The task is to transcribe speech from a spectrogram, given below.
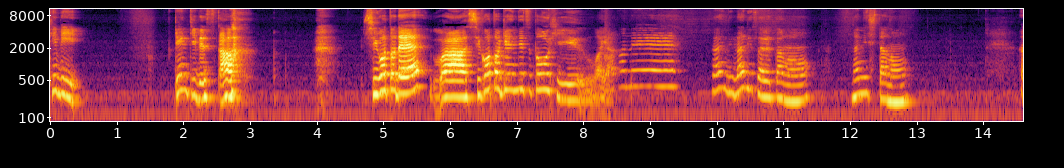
日々元気ですか？仕事で？わー仕事現実逃避うわやだね。何何されたの？何したの？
